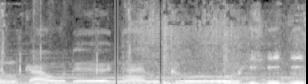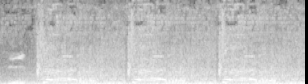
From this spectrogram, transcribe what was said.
engkau denganku. Hihihi. Ter, ter, ter.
